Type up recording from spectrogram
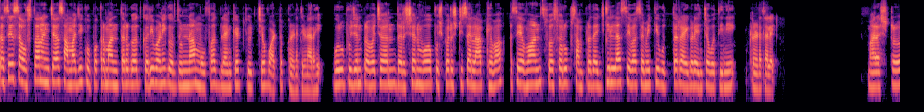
तसेच संस्थानांच्या सामाजिक उपक्रमांतर्गत गरीब आणि गरजूंना मोफत ब्लँकेट किटचे वाटप करण्यात येणार आहे. गुरुपूजन प्रवचन दर्शन व पुष्पवृष्टीचा लाभ घ्यावा असे आव्हान स्वस्वरूप संप्रदाय जिल्हा सेवा समिती उत्तर रायगड यांच्या वतीने करण्यात आले. महाराष्ट्र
